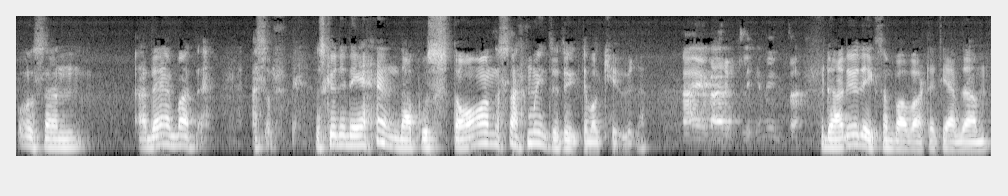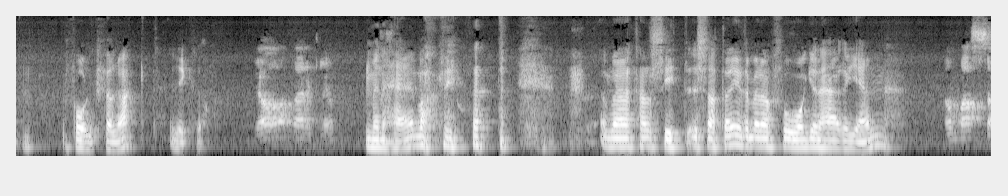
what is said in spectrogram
och sen... Ja, det är bara... Alltså, skulle det hända på stan så hade man inte tyckt det var kul. Nej, verkligen inte. För det hade ju liksom bara varit ett jävla folkförakt liksom. Ja, verkligen. Men här var det att... Men att han sitter... Satt han inte med någon fågel här igen? Och massa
